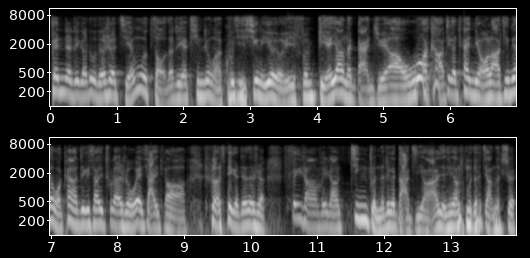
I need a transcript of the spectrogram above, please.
跟着这个路德社节目走的这些听众啊，估计心里又有一分别样的感觉啊！我靠，这个太牛了！今天我看到这个消息出来的时候，我也吓一跳啊！说这个真的是非常非常精准的这个打击啊！而且就像路德讲的是，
